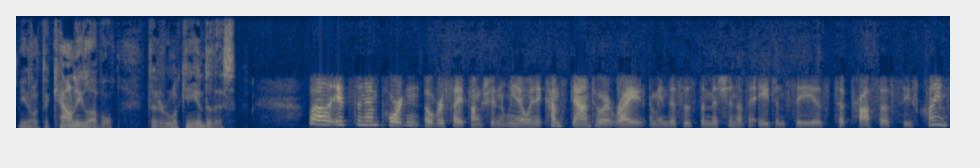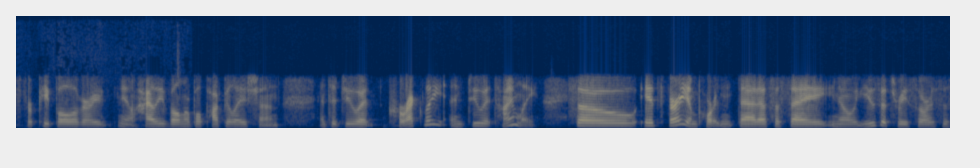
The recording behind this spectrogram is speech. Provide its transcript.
you know, at the county level that are looking into this? Well, it's an important oversight function. You know, when it comes down to it, right? I mean, this is the mission of the agency is to process these claims for people, a very you know highly vulnerable population, and to do it correctly and do it timely. So it's very important that SSA, you know, use its resources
